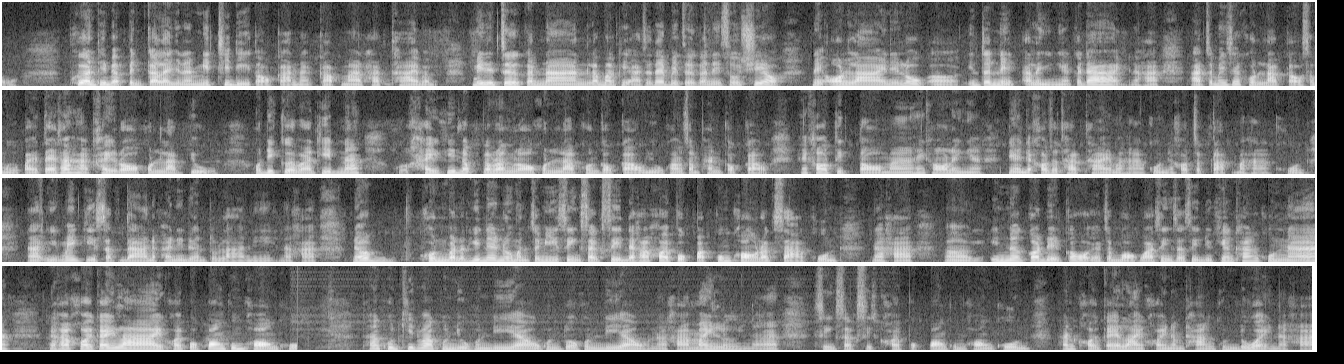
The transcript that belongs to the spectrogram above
เพื่อนที่แบบเป็นกาลยาณมิตรที่ดีต่อกันน่ะกลับมาทักทายแบบไม่ได้เจอกันนาน แล้วบางทีอาจจะได้ไปเจอกันในโซเชียลในออนไลน์ในโลกเอ่ออินเทอร์เน็ตอะไรอย่างเงี้ยก็ได้นะคะ อาจจะไม่ใช่คนรักเก่าเสมอไป แต่ถ้าหากใครรอคนรักอยู่ คนที่เกิดวันอาทิตย์นะ ใครที่กำลังรอคนรักคนเก่าๆอยู่ความสัมพันธ์เก่าๆให้เขาติดต่อมาให้เขาอะไรเงี้ยเนี่ยเดี๋ยวเขาจะทักทายมาหาคุณเดี๋ยวเขาจะกลับมาหาคุณนะอีกไม่กี่สัปดาห์ในภายในเดือนตุลานี้นะคะ แล้วคนวันอาทิตย์เนี่ยดูเหมือนจะมีสิ่งศักดิ์สิทธิ์นะคะคอยปกปักคุ้มครองรักษาคุณนะคะอ่อ inner goddess ก็บอกอยากจะบอกว่าสิ่งศักดิ์สิทธิ์อยู่เคียงข้างคุณนะนะคะคอยไกด์ไลน์คอยปกป้องคุ้มครองคุณ ถ้าคุณคิดว่าคุณอยู่คนเดียว คุณตัวคนเดียวนะคะ ไม่เลยนะ สิ่งศักดิ์สิทธิ์คอยปกป้องคุ้มครองคุณ ท่านคอยไกด์ไลน์คอยนำทางคุณด้วยนะคะ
